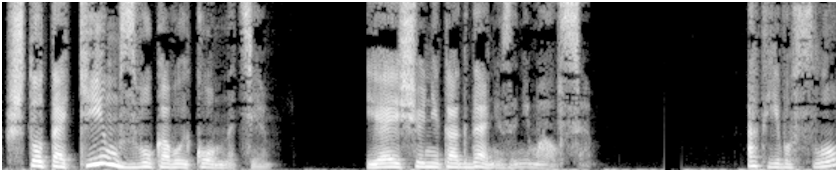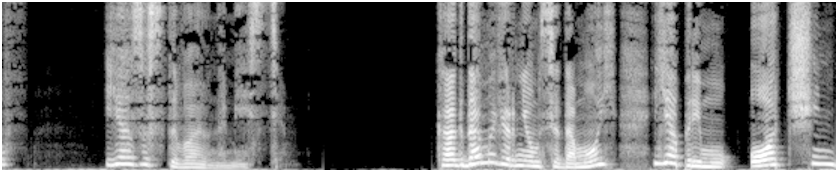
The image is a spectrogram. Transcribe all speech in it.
что таким в звуковой комнате я еще никогда не занимался. От его слов я застываю на месте. Когда мы вернемся домой, я приму очень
